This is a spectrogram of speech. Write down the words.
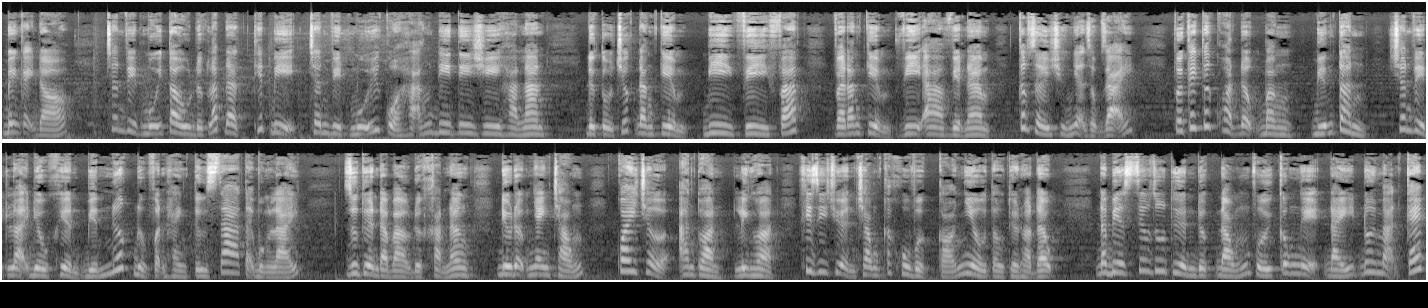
Bên cạnh đó, chân vịt mũi tàu được lắp đặt thiết bị chân vịt mũi của hãng DTG Hà Lan, được tổ chức đăng kiểm BV Pháp và đăng kiểm VA Việt Nam cấp giấy chứng nhận rộng rãi. Với cách thức hoạt động bằng biến tần, chân vịt loại điều khiển biến nước được vận hành từ xa tại buồng lái. Du thuyền đảm bảo được khả năng điều động nhanh chóng, quay trở an toàn, linh hoạt khi di chuyển trong các khu vực có nhiều tàu thuyền hoạt động. Đặc biệt siêu du thuyền được đóng với công nghệ đáy đôi mạn kép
